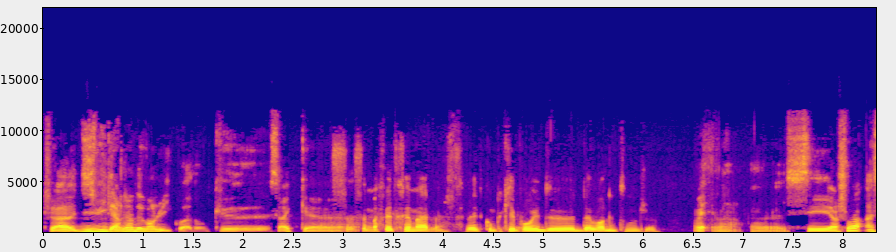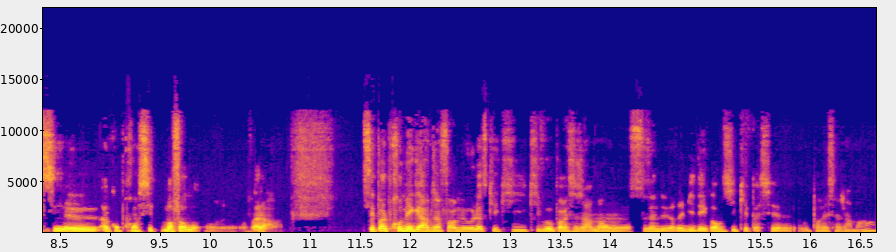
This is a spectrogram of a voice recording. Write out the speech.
tu as 18 gardiens devant lui, quoi. Donc euh, c'est vrai que ça m'a fait très mal. Ça va être compliqué pour lui de d'avoir du temps de jeu. Ouais, voilà. Euh, c'est un choix assez incompréhensible. Mais enfin bon, voilà. C'est pas le premier gardien formé au LOSC qui, qui va au Paris Saint-Germain. On se souvient de Rémi Desgrands aussi qui est passé au Paris Saint-Germain.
